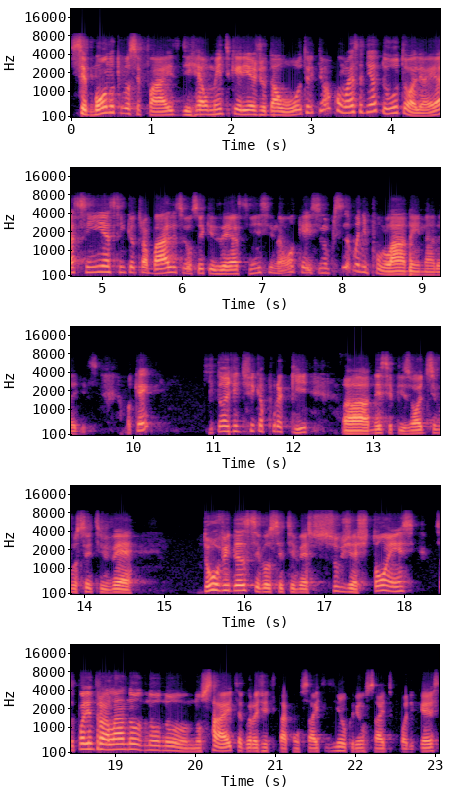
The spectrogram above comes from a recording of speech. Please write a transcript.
ser bom no que você faz, de realmente querer ajudar o outro e ter uma conversa de adulto. Olha, é assim, é assim que eu trabalho. Se você quiser é assim, se não, ok. Você não precisa manipular nem nada disso, ok? Então a gente fica por aqui uh, nesse episódio. Se você tiver dúvidas, se você tiver sugestões, você pode entrar lá no, no, no, no site. Agora a gente está com o sitezinho, eu criei um site podcast,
